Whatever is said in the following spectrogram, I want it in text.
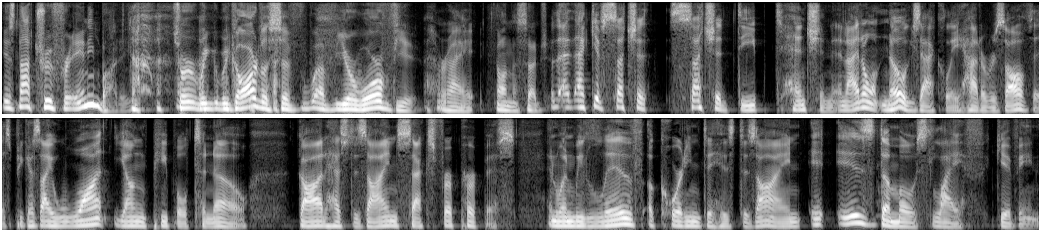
is not true for anybody, sort of regardless of, of your worldview, right, on the subject. That, that gives such a such a deep tension, and I don't know exactly how to resolve this because I want young people to know God has designed sex for a purpose. And when we live according to his design, it is the most life giving.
